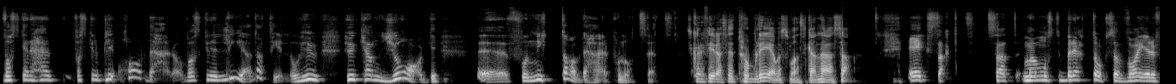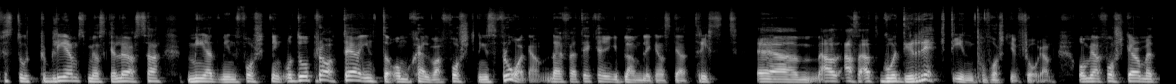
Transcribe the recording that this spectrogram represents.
vad ska det, här, vad ska det bli av det här? Då? Vad ska det leda till? Och hur, hur kan jag eh, få nytta av det här på något sätt? Ska det finnas ett problem som man ska lösa? Exakt. Så att man måste berätta också vad är det för stort problem som jag ska lösa med min forskning. Och då pratar jag inte om själva forskningsfrågan, därför att det kan ju ibland bli ganska trist. Ehm, alltså att gå direkt in på forskningsfrågan. Om jag forskar om ett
